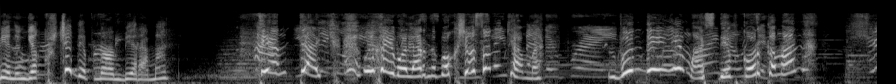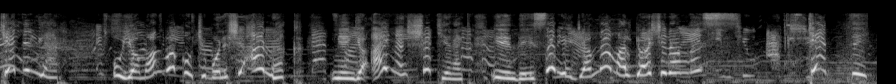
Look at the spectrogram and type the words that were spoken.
Men unga qushcha deb nom beraman. Tentak uy hayvonlarini boqish oson ekanmi? Bunday emas deb qo'rqaman. Ketinglar. U yomon boquvchi bo'lishi aniq. Menga aynan shu kerak. Endi esa rejamni amalga oshiramiz. Ketdik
